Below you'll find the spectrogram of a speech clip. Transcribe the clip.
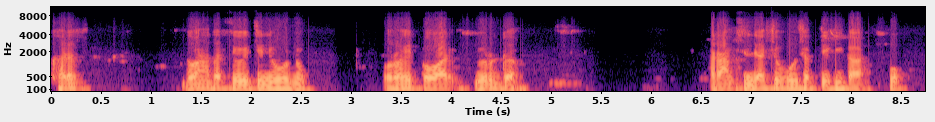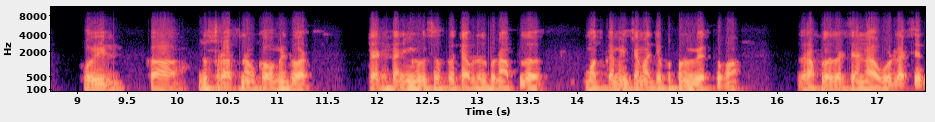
खरंच दोन हजार चोवीसची निवडणूक रोहित पवार विरुद्ध राम शिंदे अशी होऊ शकते की का? हो, होईल का दुसराच नौका उमेदवार? त्या ठिकाणी मिळू शकतो. त्याबद्दल पण आपलं मत कमेंटच्या माध्यमातून व्यक्त व्हा. जर आपला जर चॅनल आवडलं असेल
